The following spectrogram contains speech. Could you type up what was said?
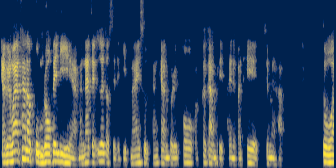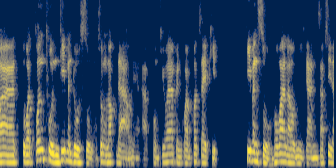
กลายเป็นว่าถ้าเราคุมโรคได้ดีเนี่ย มันน่าจะเอื้อต่อเศรษฐกิจมากที่สุดทั้งการบริโภคกับการผลิตภายในประเทศใช่ไหมครับ ตัวตัวต้นทุนที่มันดูสูงช่วงล็อกดาวน์เนี่ยครับผมคิดว่าเป็นความเข้าใจผิดที่มันสูงเพราะว่าเรามีการซับซิได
